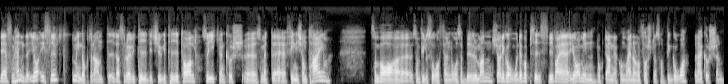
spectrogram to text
det som hände, ja, i slutet av min doktorandtid, alltså då är vi tidigt 2010-tal, så gick jag en kurs eh, som hette Finish on time som var eh, som filosofen Åsa Burman körde igång och det var precis, vi var, jag och min doktorandreaktion var en av de första som fick gå den här kursen.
